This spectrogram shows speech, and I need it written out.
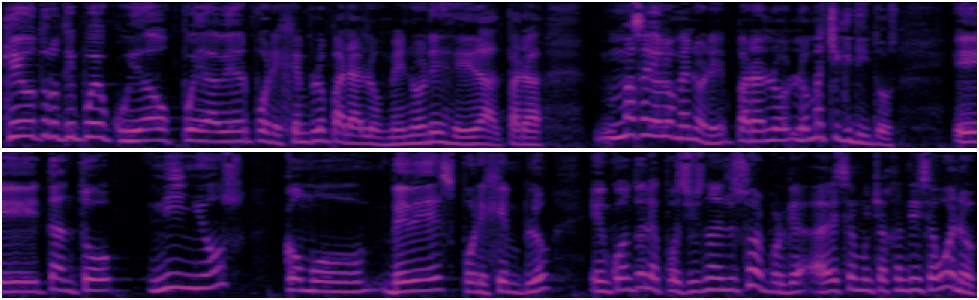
¿Qué otro tipo de cuidados puede haber, por ejemplo, para los menores de edad? Para, más allá de los menores, para los más chiquititos. Eh, tanto niños como bebés, por ejemplo, en cuanto a la exposición al sol, porque a veces mucha gente dice, bueno,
